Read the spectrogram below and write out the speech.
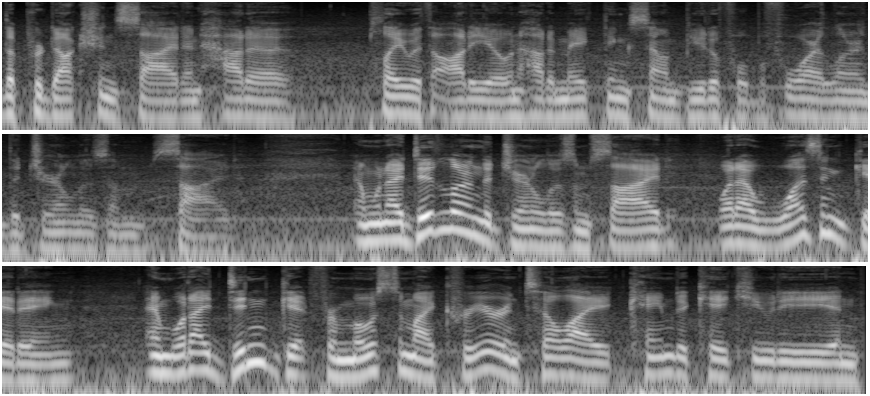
the production side and how to play with audio and how to make things sound beautiful before I learned the journalism side. And when I did learn the journalism side, what I wasn't getting and what I didn't get for most of my career until I came to KQED and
